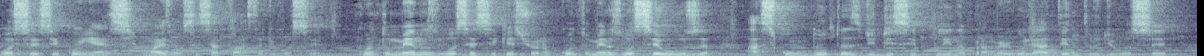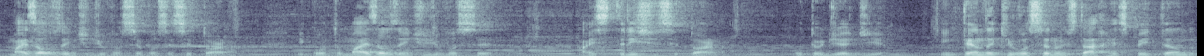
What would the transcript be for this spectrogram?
você se conhece, mais você se afasta de você. Quanto menos você se questiona, quanto menos você usa as condutas de disciplina para mergulhar dentro de você, mais ausente de você você se torna. E quanto mais ausente de você, mais triste se torna o teu dia a dia. Entenda que você não está respeitando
